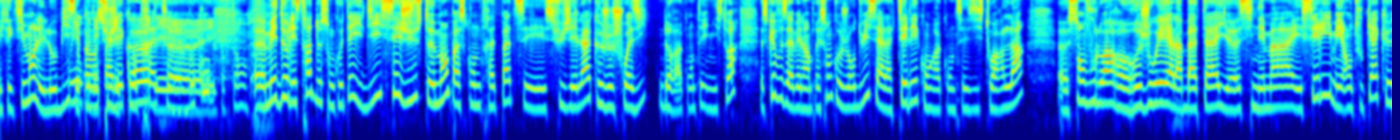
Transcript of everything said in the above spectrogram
effectivement, les lobbies, Oui, c'est pas un sujet qu'on traite et, euh, euh, beaucoup. et pourtant- Euh, mais de l'estrade, de son côté, il dit c'est justement parce qu'on ne traite pas de ces sujets-là que je choisis de raconter une histoire. Est-ce que vous avez l'impression qu'aujourd'hui, c'est à la télé qu'on raconte ces histoires-là, euh, sans vouloir rejouer à la bataille euh, cinéma et série, mais en tout cas qu'il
